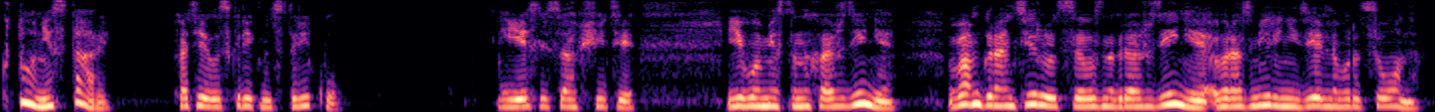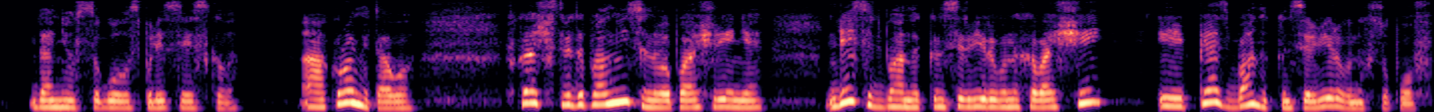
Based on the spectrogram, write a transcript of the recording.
Кто не старый? Хотелось крикнуть старику. Если сообщите его местонахождение, вам гарантируется вознаграждение в размере недельного рациона, донесся голос полицейского. А кроме того, в качестве дополнительного поощрения 10 банок консервированных овощей и пять банок консервированных супов.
